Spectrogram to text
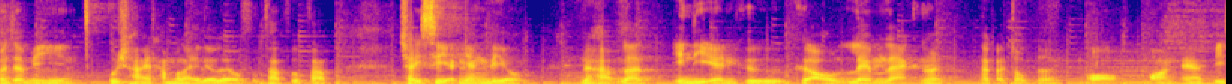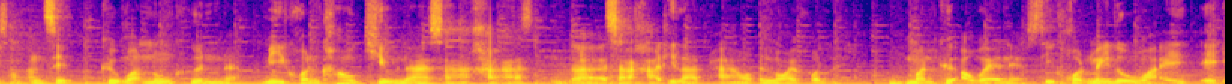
มันจะมีผู้ชายทำอะไรเร็วๆฟึบฟับฟึบฟับใช้เสียงอย่างเดียว นะครับแล้ว in the end คือคือเอาเล่มแรกเงิน แล้วก็จบเลย ออก on air ปี 2010 คือวันรุ่งขึ้นน่ะมีคนเข้าคิวหน้าสาขาสาขาที่ลาดพร้าวเป็นร้อยคนเลย มันคือ awareness ที่คนไม่รู้ว่าไอ้ไอ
